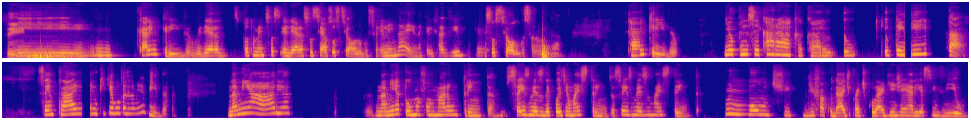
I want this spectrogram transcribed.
Sim. E um cara incrível. Ele era totalmente, ele era social, sociólogo. Ele ainda é, né? Que ele tá vivo, ele é sociólogo, se eu não me engano. Cara incrível. E eu pensei, caraca, cara, eu, eu tenho que, tá, centrar em o que, que eu vou fazer na minha vida. Na minha área, na minha turma formaram 30, seis meses depois iam mais 30, seis meses mais 30. Um monte de faculdade particular de engenharia civil.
